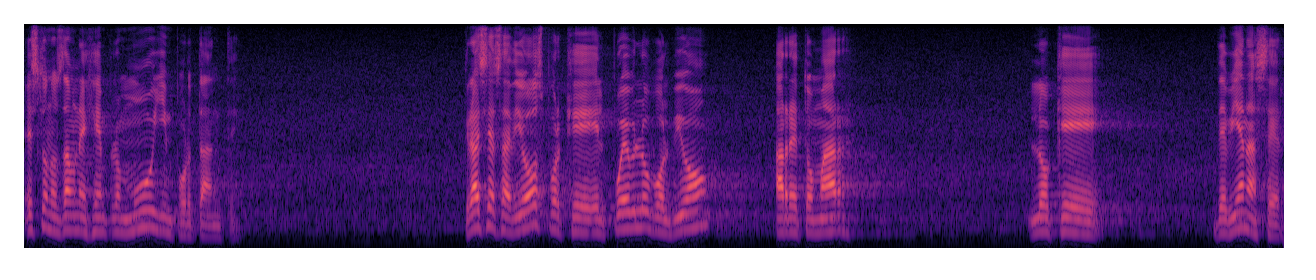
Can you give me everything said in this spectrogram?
esto nos da un ejemplo muy importante. Gracias a Dios porque el pueblo volvió a retomar lo que debían hacer.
